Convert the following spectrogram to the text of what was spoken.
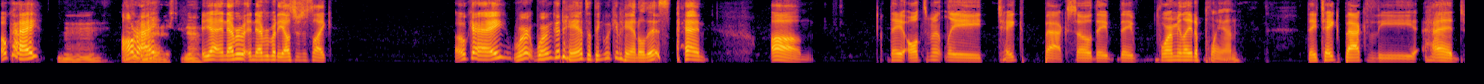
okay, Mm-hmm. all right. Yeah. yeah, and every and everybody else is just like, okay, we're we're in good hands. I think we can handle this. And um, they ultimately take back. So they they formulate a plan. They take back the head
